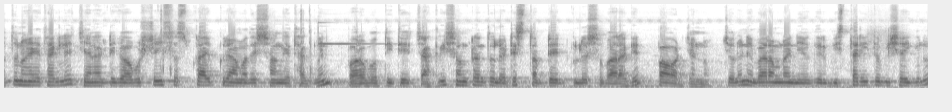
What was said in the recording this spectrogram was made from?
নতুন হয়ে থাকলে চ্যানেলটিকে অবশ্যই সাবস্ক্রাইব করে আমাদের সঙ্গে থাকবেন। পরবর্তীতে চাকরি সংক্রান্ত লেটেস্ট আপডেটগুলো সবার আগে পাওয়ার জন্য। চলুন এবার আমরা নিয়োগের বিস্তারিত বিষয়গুলো,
